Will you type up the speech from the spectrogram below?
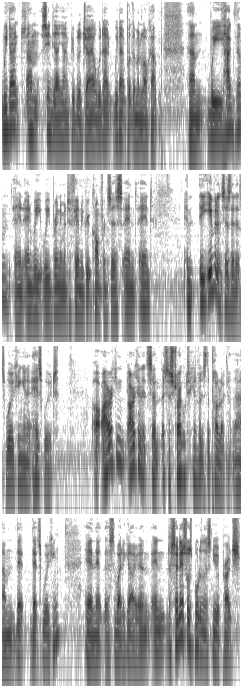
we don't um, send our young people to jail. We don't we don't put them in lockup. Um, we hug them and, and we, we bring them into family group conferences and, and and the evidence is that it's working and it has worked. I reckon I reckon it's a it's a struggle to convince the public um, that that's working. And that, that's the way to go. And and so National's brought in this new approach,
